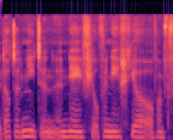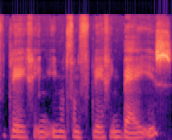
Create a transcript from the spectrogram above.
dat er niet een, een, neefje of een nichtje of een verpleging, iemand van de verpleging bij is.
